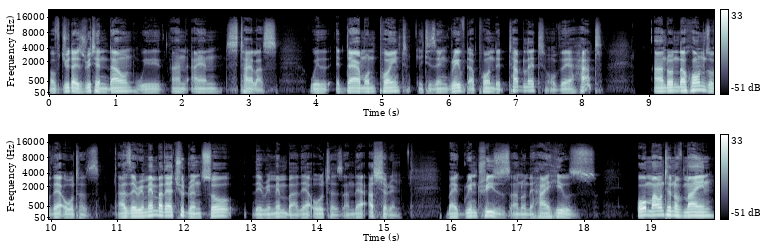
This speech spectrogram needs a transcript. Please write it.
of Judah is written down with an iron stylus. With a diamond point, it is engraved upon the tablet of their heart and on the horns of their altars. As they remember their children, so they remember their altars and their asherim. by green trees and on the high hills. O mountain of mine,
